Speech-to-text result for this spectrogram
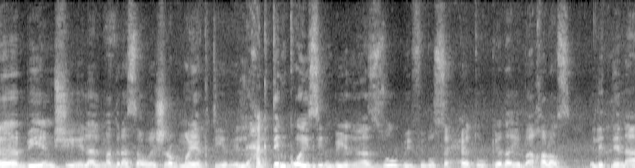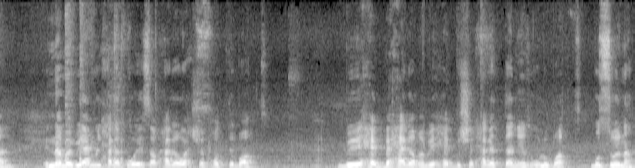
آه، بيمشي إلى المدرسة ويشرب مية كتير. اللي حاجتين كويسين بيغذوه بيفيدوا صحته وكده يبقى خلاص الاتنين ان إنما بيعمل حاجة كويسة وحاجه وحشة نحط بط. بيحب حاجة ما بيحبش الحاجة التانية نقوله بط. بصوا هنا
